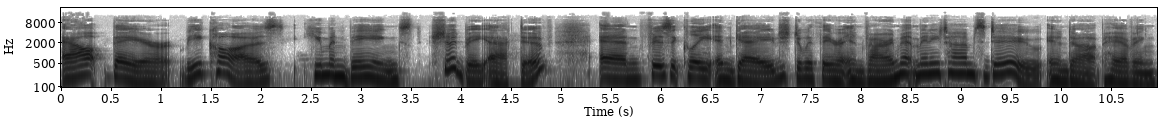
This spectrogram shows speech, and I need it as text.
out there, because human beings should be active and physically engaged with their environment, many times do end up having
